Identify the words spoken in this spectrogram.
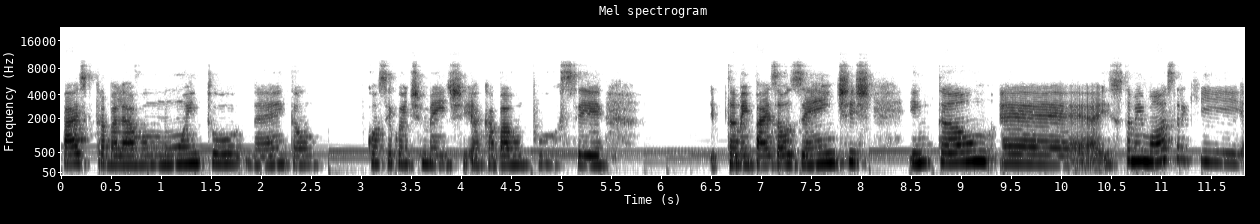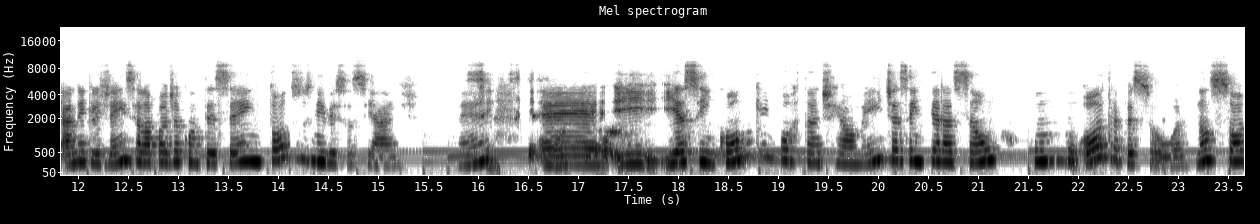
pais que trabalhavam muito, né? Então, consequentemente, acabavam por ser também pais ausentes. Então, é, isso também mostra que a negligência ela pode acontecer em todos os níveis sociais né? Sim. É, e, e assim, como que é importante realmente essa interação com outra pessoa, não só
